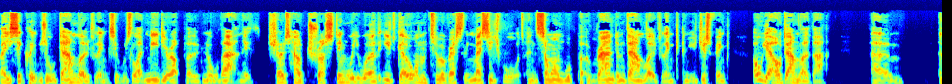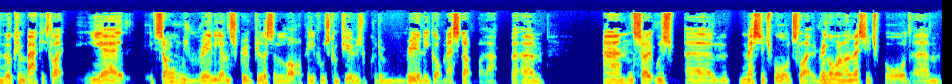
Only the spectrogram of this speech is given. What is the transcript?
basically it was all download links. It was like media upload and all that. And it shows how trusting we were that you'd go on to a wrestling message board and someone would put a random download link and you just think, oh, yeah, I'll download that. Um, and looking back, it's like, yeah, if someone was really unscrupulous, a lot of people's computers could have really got messed up by that. But um, and so it was um, message boards like Ring of Honor message board. Um,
